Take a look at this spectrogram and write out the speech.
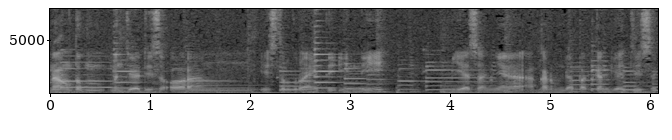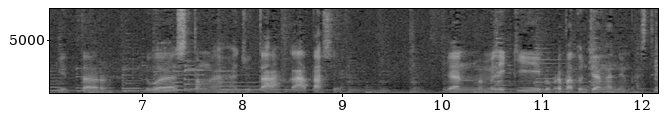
Nah, untuk menjadi seorang instruktur IT ini biasanya akan mendapatkan gaji sekitar dua setengah juta ke atas ya. Dan memiliki beberapa tunjangan yang pasti.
